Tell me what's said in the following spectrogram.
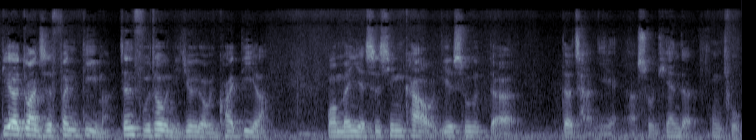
第二段是分地嘛，征服后你就有一块地了。我们也是信靠耶稣的的产业啊，属天的丰富。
